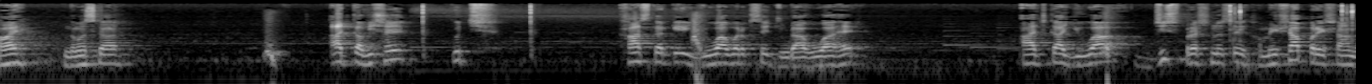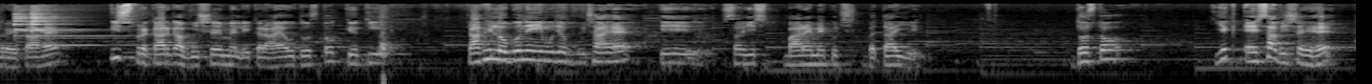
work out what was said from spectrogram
हाय, नमस्कार। आज का विषय कुछ खास करके युवा वर्ग से जुड़ा हुआ है। आज का युवा जिस प्रश्न से हमेशा परेशान रहता है, इस प्रकार का विषय मैं लेकर आया हूँ दोस्तों, क्योंकि काफ़ी लोगों ने ये मुझे पूछा है कि, सर, इस बारे में कुछ बताइए। दोस्तों एक ऐसा विषय है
